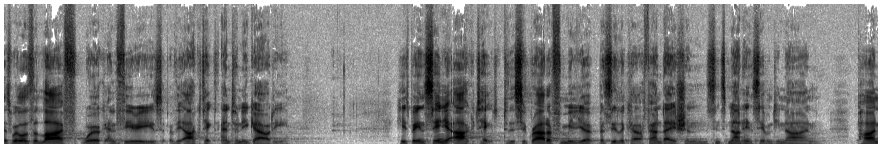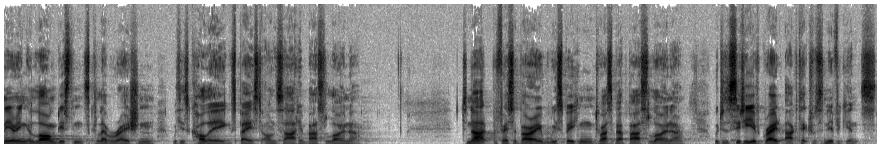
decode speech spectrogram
as well as the life, work, and theories of the architect Antoni Gaudi. He's been senior architect to the Sagrada Familia Basilica Foundation since 1979, pioneering a long distance collaboration with his colleagues based on site in Barcelona. Tonight, Professor Burry will be speaking to us about Barcelona, which is a city of great architectural significance,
